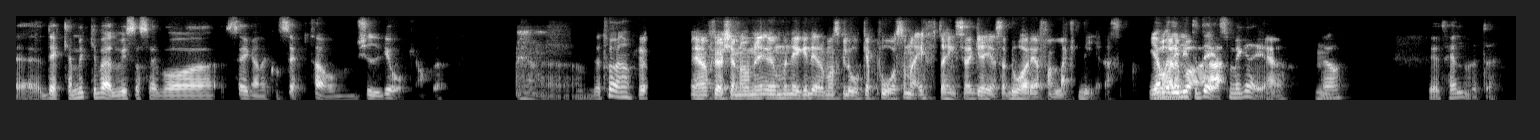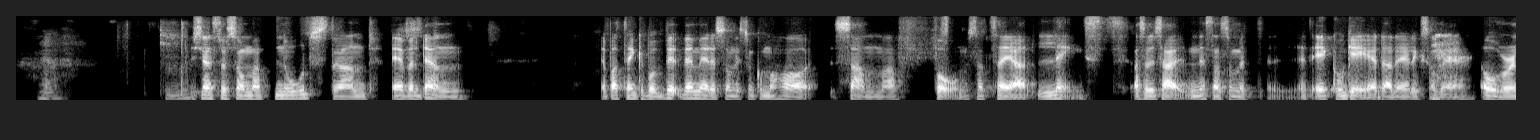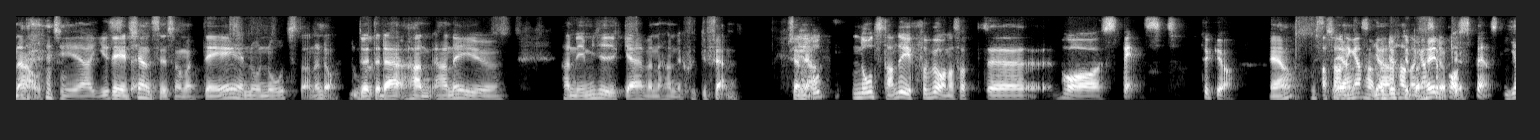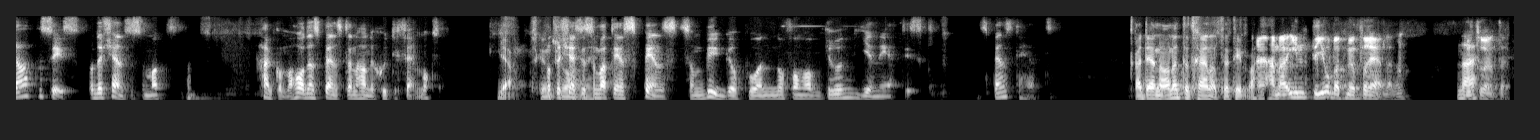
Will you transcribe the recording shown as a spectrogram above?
Eh, Det kan mycket väl visa sig vara segrande koncept här om 20 år kanske. Eh, Det tror jag nog. Ja, för jag känner om, om min egen del, om man skulle åka på sådana efterhängsiga grejer, så då hade jag fan lagt ner. Alltså. Ja, Då men det är lite bara- det som är grejen. Ja. Ja. Mm. Det är ett helvete. Ja. Det känns väl som att Nordstrand är väl den. Jag bara tänker på ve- vem är det som liksom kommer ha samma form så att säga längst? Alltså det är så här, nästan som ett, ett EKG där det liksom är over and out. ja, just Det det. känns ju som att det är nog Nordstrand ändå. Du vet det där, han, han är ju han är mjuk även när han är 75. Känner jag. Nord- Nordstrand är ju förvånansvärt eh, bra spänst, tycker jag. Ja, Alltså, han är ganska, han är han duktig har på ganska bra spänst. Ja, precis. Och det känns som att han kommer ha den spänsten när han är 75 också. Ja, inte det känns ju som att det är en spänst som bygger på en, någon form av grundgenetisk spänstighet. ja, den har han inte tränat sig till va? Han har inte jobbat med att förädla den. Det Nej, tror jag inte.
